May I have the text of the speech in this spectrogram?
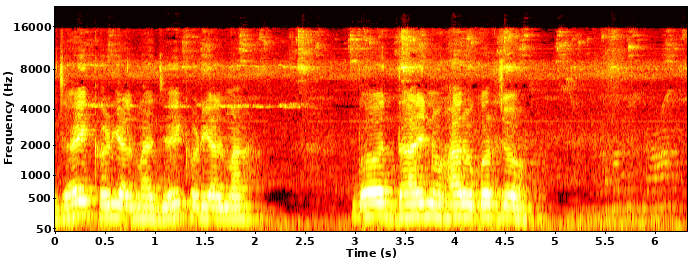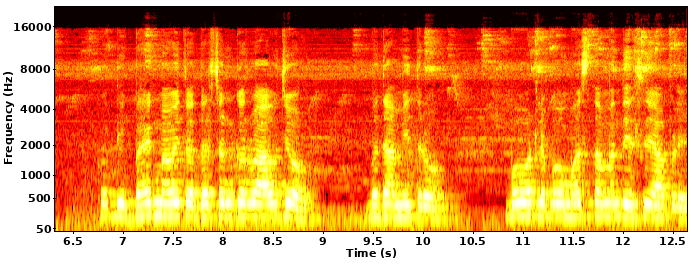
જય ખડિયાલમાં જય ખડિયાલમાં. બધાયનું સારું કરજો. કોઈ ભાગમાં હોય તો દર્શન કરવા આવજો, બધા મિત્રો. બહુ એટલે બહુ મસ્ત મંદિર છે આપણે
